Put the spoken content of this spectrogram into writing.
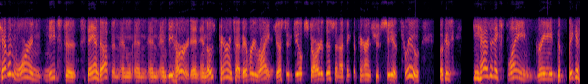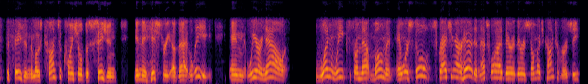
Kevin Warren needs to stand up and and and and, and be heard, and, and those parents have every right. Justin Fields started this, and I think the parents should see it through because he hasn't explained, Greeny, the biggest decision, the most consequential decision in the history of that league. And we are now one week from that moment, and we're still scratching our head, and that's why there there is so much controversy.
